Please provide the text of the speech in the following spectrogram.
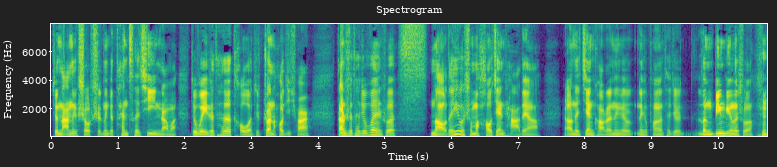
就拿那个手持那个探测器，你知道吗？就围着他的头啊，就转了好几圈。当时他就问说：“脑袋有什么好检查的呀？”然后那监考的那个那个朋友他就冷冰冰的说：“哼，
